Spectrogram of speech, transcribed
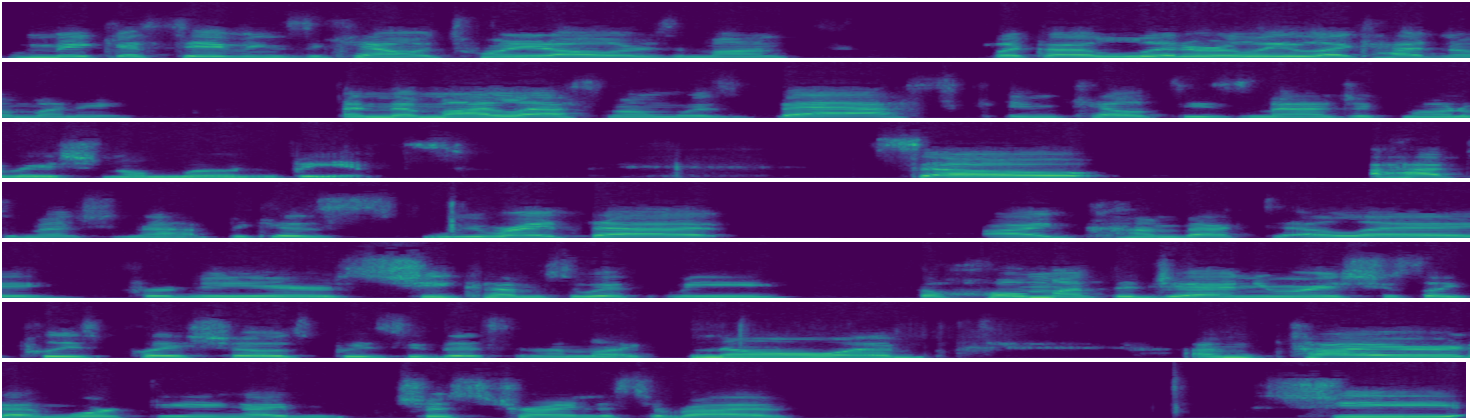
Make a savings account with twenty dollars a month. Like I literally like had no money. And then my last one was bask in Keltie's magic motivational moonbeams. So I have to mention that because we write that. I come back to LA for New Year's. She comes with me the whole month of January. She's like, please play shows, please do this. And I'm like, no, I'm I'm tired. I'm working. I'm just trying to survive. She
